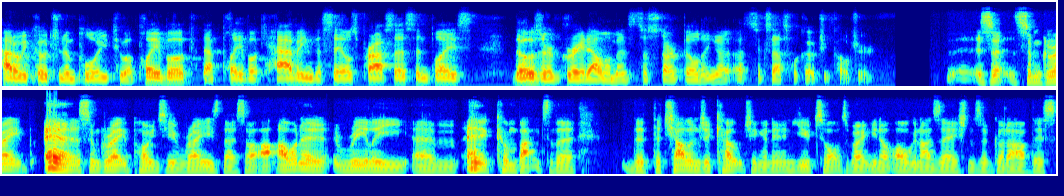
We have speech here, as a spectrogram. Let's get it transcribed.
how do we coach an employee to a playbook? That playbook having the sales process in place. Those are great elements to start building a, a successful coaching culture. some great some great points you've raised there. So I, I want to really um, come back to the the, the challenge of coaching, and, and you talked about you know organisations have got to have this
